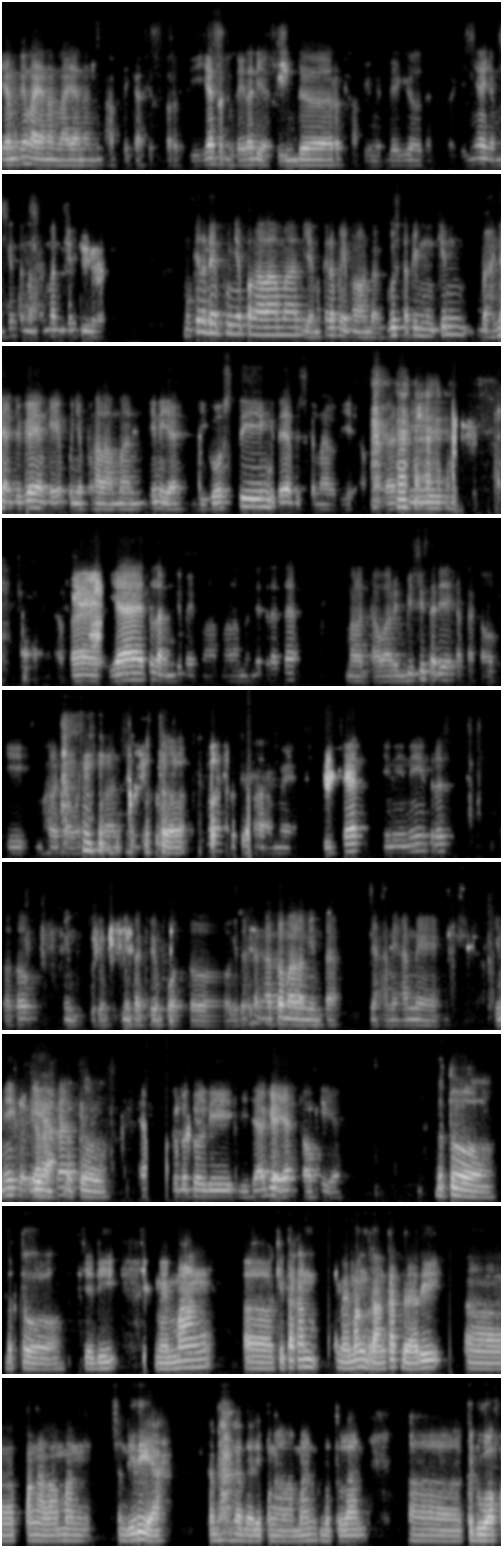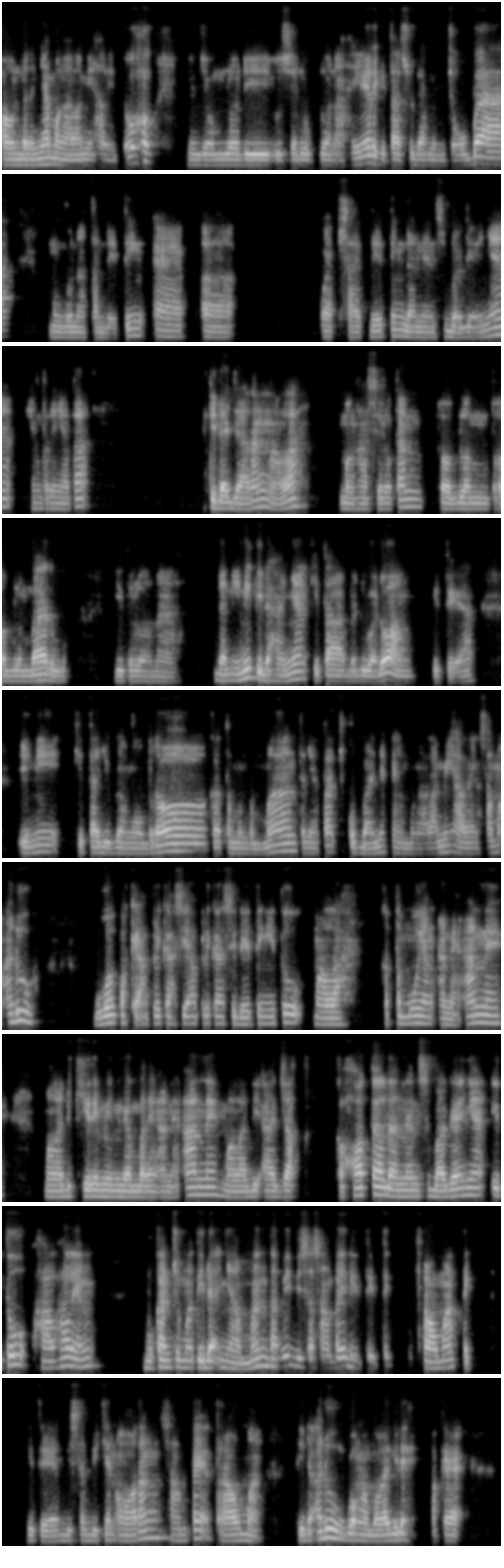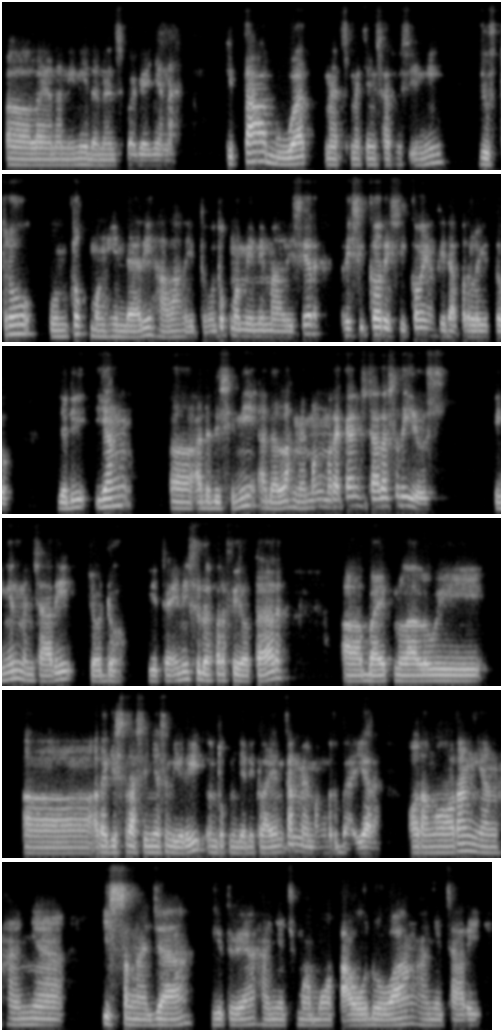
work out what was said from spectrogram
Ya mungkin layanan-layanan aplikasi seperti ya seperti tadi ya Tinder, Coffee Meet Bagel dan sebagainya. Ya mungkin teman-teman juga mungkin ada yang punya pengalaman ya mungkin ada punya pengalaman bagus tapi mungkin banyak juga yang kayak punya pengalaman ini ya di ghosting gitu ya habis kenal di aplikasi. Apa ya itulah mungkin banyak pengalaman. Dia ternyata malah tawarin bisnis tadi ya kata Kauki malah tawarin transit betul. Chat ini ini terus atau minta, minta kirim foto gitu kan atau malah minta yang aneh-aneh ini iya, betul. betul-betul di, dijaga ya Kauki ya. Betul betul. Jadi memang uh, kita kan memang berangkat dari uh, pengalaman sendiri ya. Berangkat dari pengalaman kebetulan uh, kedua foundernya mengalami hal itu, menjomblo di usia 20-an akhir, kita sudah mencoba menggunakan dating app, uh, website dating dan lain sebagainya. Yang ternyata tidak jarang malah menghasilkan problem-problem baru gitu loh. Nah, dan ini tidak hanya kita berdua doang gitu ya. Ini kita juga ngobrol ke teman-teman, ternyata cukup banyak yang mengalami hal yang sama. Aduh, gua pakai aplikasi-aplikasi dating itu malah ketemu yang aneh-aneh, malah dikirimin gambar yang aneh-aneh, malah diajak ke hotel dan lain sebagainya. Itu hal-hal yang bukan cuma tidak nyaman, tapi bisa sampai di titik traumatik gitu ya. Bisa bikin orang sampai trauma. Tidak, aduh, gue nggak mau lagi deh pakai uh, layanan ini dan lain sebagainya. Nah, kita buat matchmaking service ini justru untuk menghindari hal-hal itu, untuk meminimalisir risiko-risiko yang tidak perlu itu. Jadi yang uh, ada di sini adalah memang mereka yang secara serius ingin mencari jodoh gitu. Ini sudah terfilter uh, baik melalui uh, registrasinya sendiri untuk menjadi klien kan memang berbayar. Orang-orang yang hanya iseng aja gitu ya, hanya cuma mau tahu doang, hanya cari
